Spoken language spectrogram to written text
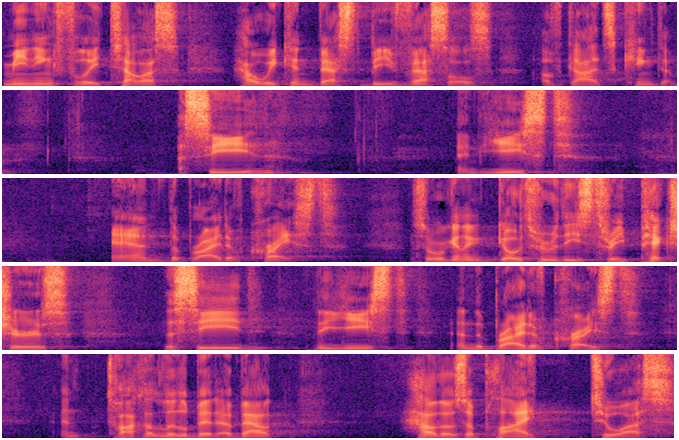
meaningfully tell us how we can best be vessels of God's kingdom a seed and yeast and the bride of Christ. So we're going to go through these three pictures the seed, the yeast, and the bride of Christ and talk a little bit about how those apply to us.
